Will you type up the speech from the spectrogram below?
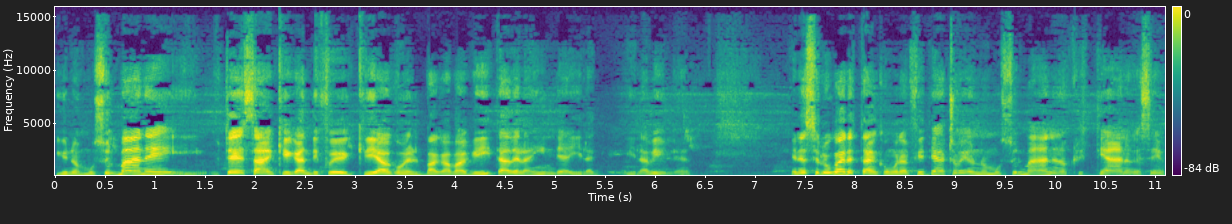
y unos musulmanes, y ustedes saben que Gandhi fue criado con el Bhagavad Gita de la India y la, y la Biblia. ¿eh? En ese lugar estaban como un anfiteatro, había unos musulmanes, unos cristianos, qué sé yo,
